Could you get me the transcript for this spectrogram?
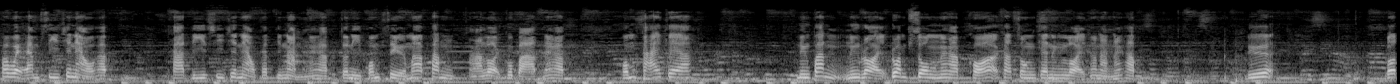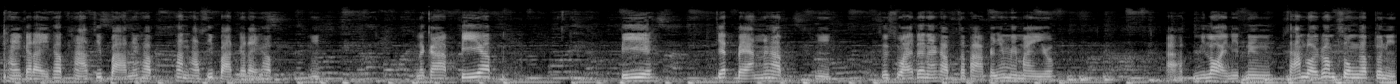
power amp C channel ครับคาร์ดี C channel แพตตินัมนะครับ ตัวนี้ผมซื้อมาพันหาร้อยกว่าบาทนะครับ ผมขายแค่หนึ่งพันหนึ่งร้อยร่วมทรงนะครับ ขอค่าทรงแค่หนึ่งร้อยเท่านั้นนะครับ หรือรถไถกระไดครับหาสิบบาทนะครับพันหาสิบบาทกระไดครับนี่แล้วก็ปีครับปีเจ็ดแบนนะครับ นี่สวยๆด้วยนะครับ สภาพก็ยังใหม่ๆอยู่ อ่ามีรอยนิดนึงสามรอยร่วมทรงครับตัวนี้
